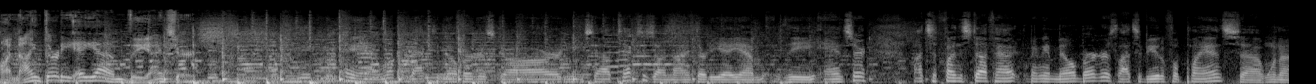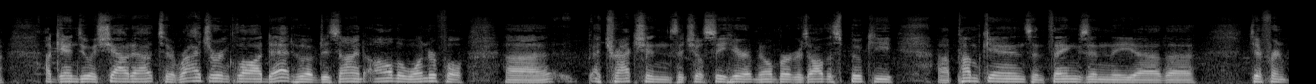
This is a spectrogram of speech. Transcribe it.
on 9:30 a.m. The Answer. And welcome back to Milberger's Gardening South Texas on 9:30 a.m. The Answer. Lots of fun stuff happening at Milberger's. Lots of beautiful plants. I uh, want to again do a shout out to Roger and Claudette who have designed all the wonderful uh, attractions that you'll see here at Milberger's. All the spooky uh, pumpkins and things in the uh, the different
